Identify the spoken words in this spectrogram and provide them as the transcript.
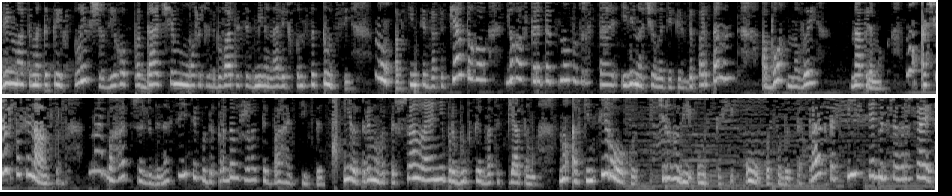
Він матиме такий вплив, що з його подачі можуть відбуватися зміни навіть в конституції. Ну а в кінці 25-го його авторитет знову зростає, і він очолить якийсь департамент або новий напрямок. Ну а що ж по фінансам? Найбагатша людина в світі буде продовжувати багатіти і отримувати шалені прибутки у 25-му. Ну а в кінці року чергові успіхи у особистих проектах і ще більше грошей.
